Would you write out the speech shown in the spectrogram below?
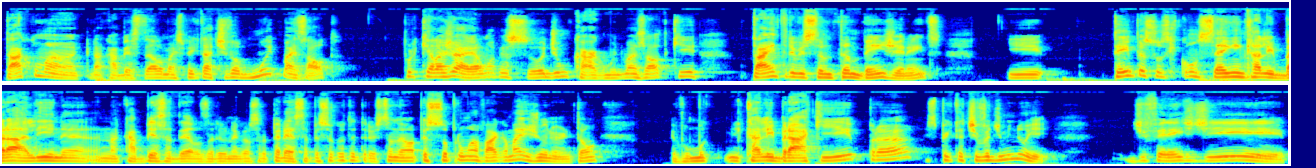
tá com uma, na cabeça dela uma expectativa muito mais alta, porque ela já é uma pessoa de um cargo muito mais alto que tá entrevistando também gerentes. E tem pessoas que conseguem calibrar ali, né, na cabeça delas ali o negócio. Peraí, essa pessoa que eu tô entrevistando é uma pessoa para uma vaga mais júnior. Então, eu vou me calibrar aqui para expectativa diminuir. Diferente de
